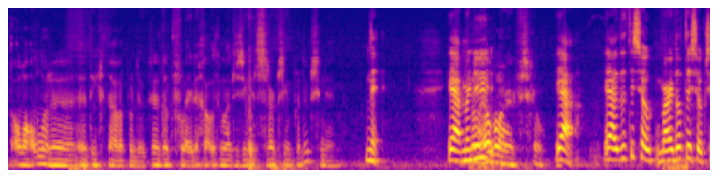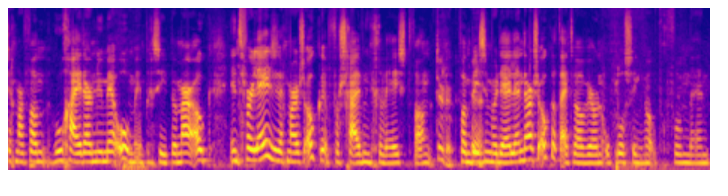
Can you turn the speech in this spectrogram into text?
alle andere uh, digitale producten, dat volledig geautomatiseerd straks in productie nemen. Nee. Ja, maar dat nu. een heel belangrijk verschil. Ja, ja, dat is ook, maar dat is ook zeg maar van hoe ga je daar nu mee om in principe. Maar ook in het verleden zeg maar is ook een verschuiving geweest van, Tuurlijk, van businessmodellen. En daar is ook altijd wel weer een oplossing op gevonden. En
